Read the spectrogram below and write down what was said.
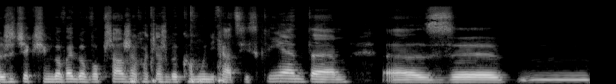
y, życie księgowego w obszarze chociażby komunikacji z klientem, y, z mm,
